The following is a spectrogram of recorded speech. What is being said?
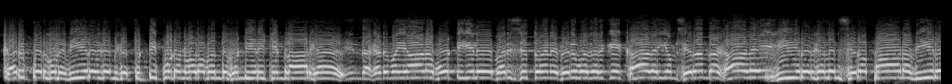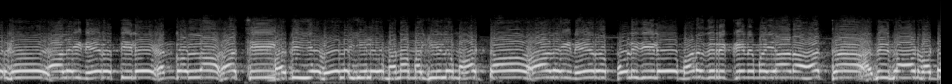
கருப்பர் வீரர்கள் மிக துட்டிப்புடன் வள வந்து கொண்டிருக்கின்றார்கள். இந்த கடுமையான போட்டியிலே பரிசு தொகையை பெறுவதற்கு காலையும் சிறந்த காலை வீரர்களும் சிறப்பான வீரர்கள். காலை நேரத்திலே கண்கொள்ளா காட்சி. மதிய வேளையிலே மனமகிழும் ஆட்டா காலை நேர பொழுதிலே மனதிற்கு இனிமையான ஆட்ட அதுதான் வட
